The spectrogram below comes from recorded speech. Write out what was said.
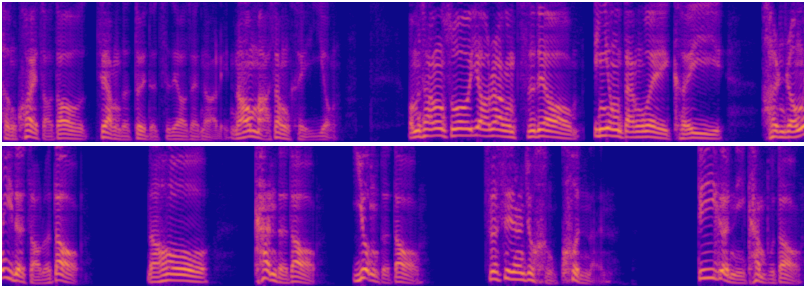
很快找到这样的对的资料在哪里，然后马上可以用。我们常常说要让资料应用单位可以很容易的找得到，然后看得到、用得到，这现在就很困难。第一个你看不到，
